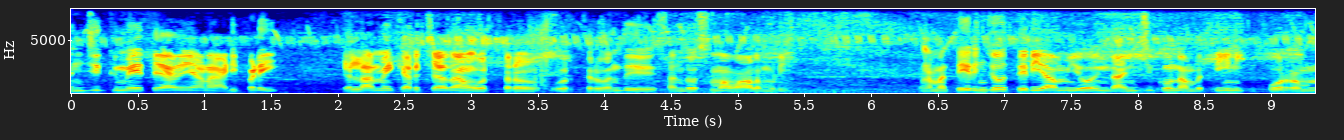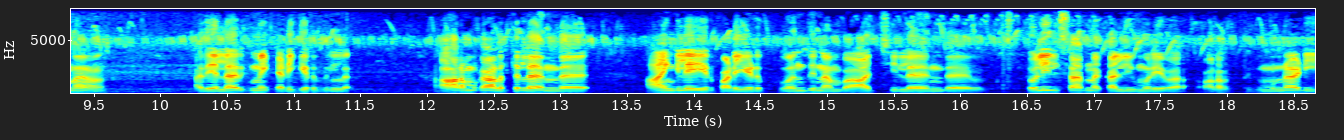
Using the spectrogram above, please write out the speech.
அஞ்சுக்குமே தேவையான அடிப்படை எல்லாமே கிடைச்சாதான் ஒருத்தர் ஒருத்தர் வந்து சந்தோஷமாக வாழ முடியும். நம்ம தெரிஞ்சோ தெரியாமையோ இந்த அஞ்சுக்கும் நம்ம தீனிக்கு போடுறோம்னா அது எல்லாருக்குமே கிடைக்கிறது இல்லை ஆரம்ப காலத்தில் இந்த ஆங்கிலேயர் படையெடுப்பு வந்து நம்ம ஆட்சியில் இந்த தொழில் சார்ந்த கல்வி முறை வ முன்னாடி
